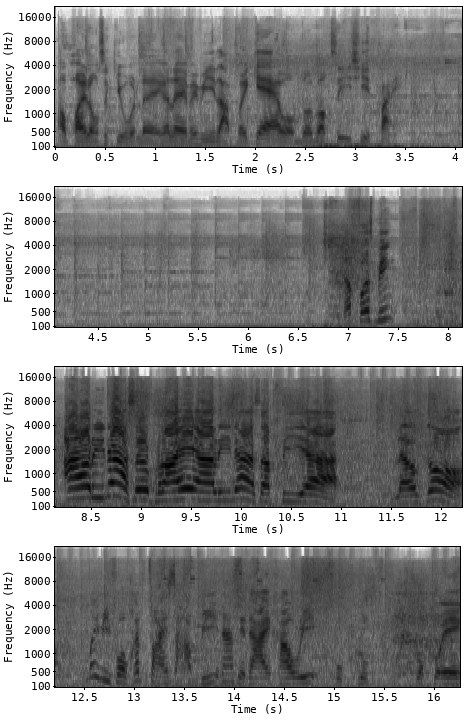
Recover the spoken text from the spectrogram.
เอาพอยต์ลงสกิลหมดเลยก็เลยไม่มีหลับไว้แก้ครับผม โดนบ็อกซี่ฉีดไป แล้วเฟิร์สบิงอารีนาเซอร์ไพรส์อารีนาสเปียแล้วก็ไม่มีโฟกัสไฟล์3วิ น่าเสียดายคาริหุบหลุบหลบตัวเอง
